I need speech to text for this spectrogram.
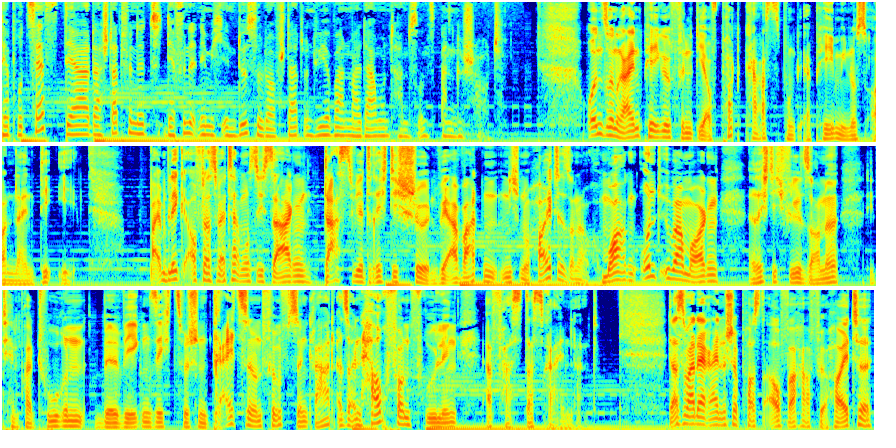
Der Prozess, der da stattfindet, der findet nämlich in Düsseldorf statt und wir waren mal da und haben es uns angeschaut. Unseren Rheinpegel findet ihr auf podcasts.rp-online.de. Beim Blick auf das Wetter muss ich sagen, das wird richtig schön. Wir erwarten nicht nur heute, sondern auch morgen und übermorgen richtig viel Sonne. Die Temperaturen bewegen sich zwischen 13 und 15 Grad, also ein Hauch von Frühling erfasst das Rheinland. Das war der Rheinische Postaufwacher für heute.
